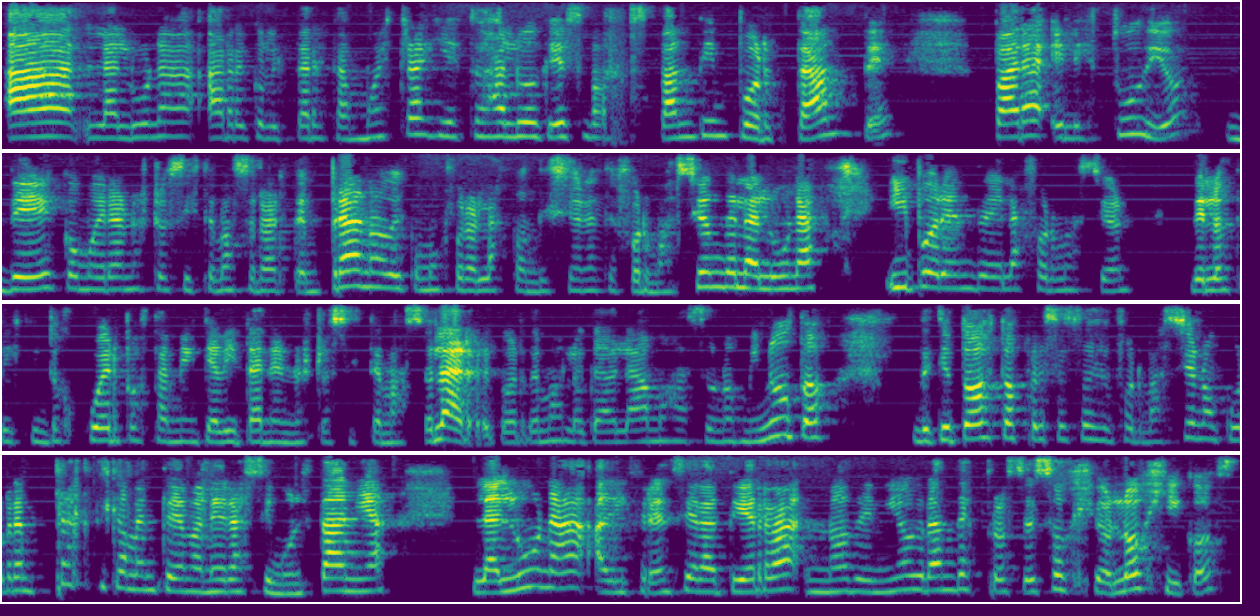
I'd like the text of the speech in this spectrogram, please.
a la Luna a recolectar estas muestras y esto es algo que es bastante importante para el estudio de cómo era nuestro sistema solar temprano, de cómo fueron las condiciones de formación de la Luna y por ende de la formación de los distintos cuerpos también que habitan en nuestro sistema solar. Recordemos lo que hablábamos hace unos minutos, de que todos estos procesos de formación ocurren prácticamente de manera simultánea. La Luna, a diferencia de la Tierra, no ha tenido grandes procesos geológicos,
